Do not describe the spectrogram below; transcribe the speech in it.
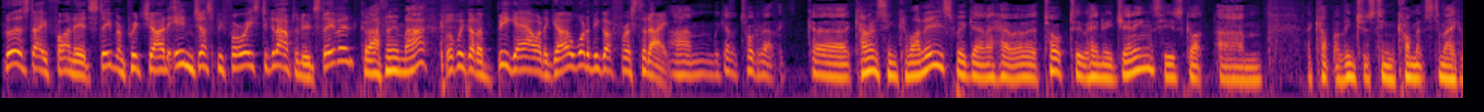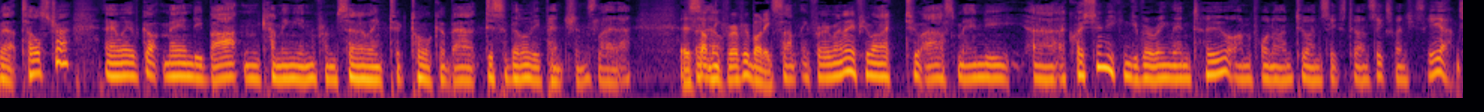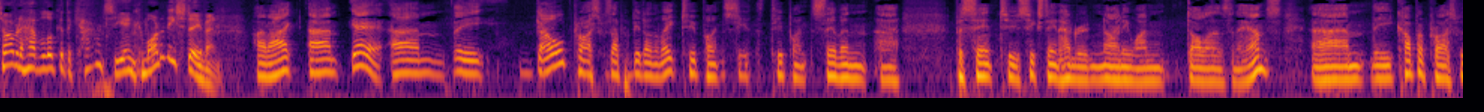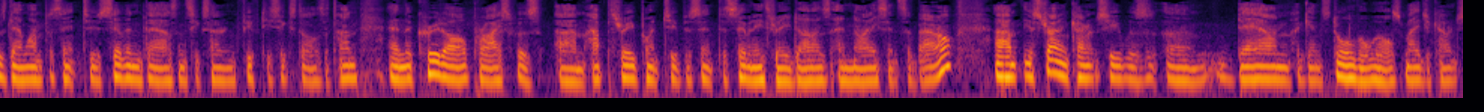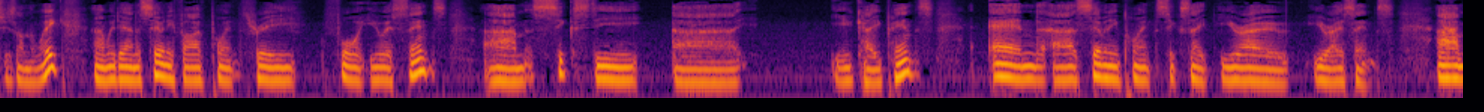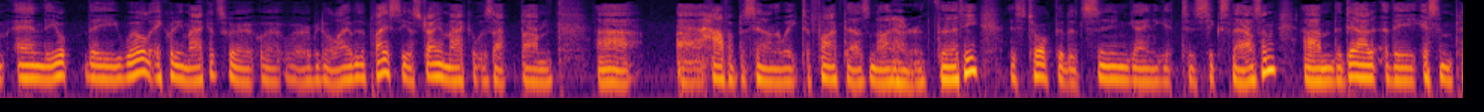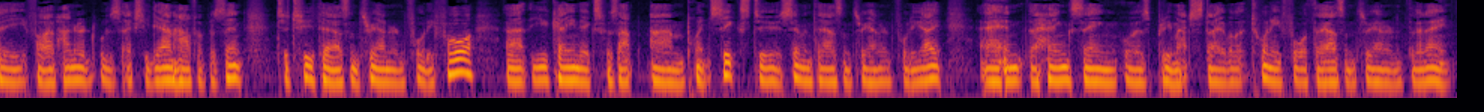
Thursday Finance. Stephen Pritchard in just before Easter. Good afternoon, Stephen. Good afternoon, Mark. Look, we've got a big hour to go. What have you got for us today? Um, we're going to talk about the uh, currency and commodities. We're going to have a talk to Henry Jennings, who's got um, a couple of interesting comments to make about Telstra. And we've got Mandy Barton coming in from Centrelink to talk about disability pensions later. There's so, something for everybody. Something for everyone. If you like to ask Mandy uh, a question, you can give her a ring then too on 49216216 when she's here. Time to have a look at the currency and commodity, Stephen. Hi, Mark. Um, yeah, um, the gold price was up a bit on the week, 2.7 uh, percent to 1691 dollars an ounce. Um, the copper price was down one percent to seven thousand six hundred fifty six dollars a ton, and the crude oil price was um, up three point two percent to seventy three dollars and ninety cents a barrel. Um, the Australian currency was um, down against all the world's major currencies on the week. Um, we're down to seventy five point three four US cents, um, sixty. Uh, UK pence and uh, 70.68 euro euro cents. Um, and the the world equity markets were, were, were, a bit all over the place. The Australian market was up um, uh, uh, half a percent on the week to 5,930. There's talk that it's soon going to get to 6,000. Um, the Dow, the S&P 500 was actually down half a percent to 2,344. Uh, the UK index was up um, 0.6 to 7,348, and the Hang Seng was pretty much stable at 24,313.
